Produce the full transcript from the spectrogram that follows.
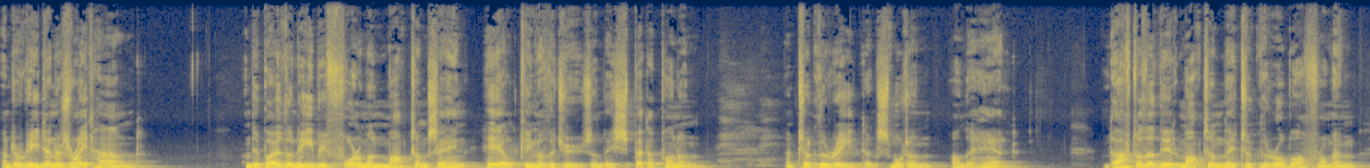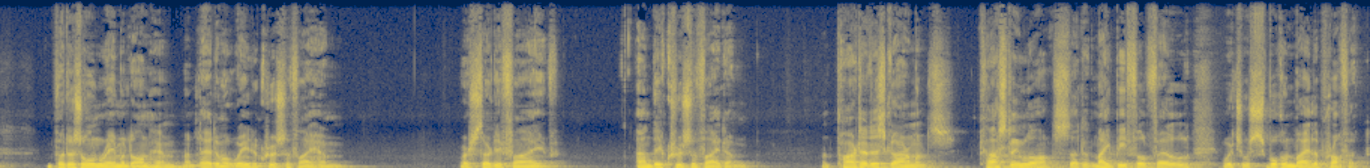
and a reed in his right hand. And they bowed the knee before him and mocked him, saying, Hail, King of the Jews! And they spit upon him, and took the reed and smote him on the head. And after that they had mocked him, they took the robe off from him, and put his own raiment on him, and led him away to crucify him. Verse 35 And they crucified him, and parted his garments, casting lots, that it might be fulfilled, which was spoken by the prophet.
